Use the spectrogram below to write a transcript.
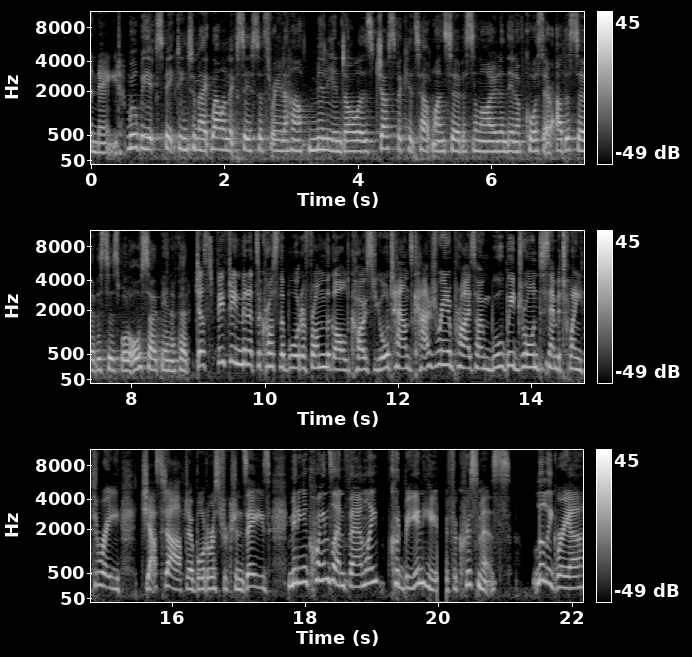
in need. We'll be expecting to make well in excess of $3.5 million just for Kids Helpline Service alone. And then, of course, our other services will also benefit. Just 15 minutes across the border from the Gold Coast, yourtown's Casuarina Prize Home will be drawn December 23, just after border restrictions ease, meaning a Queensland family could be in here for Christmas. Lily Greer,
